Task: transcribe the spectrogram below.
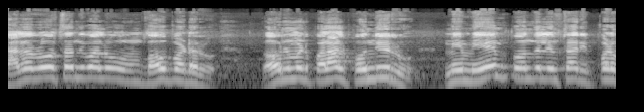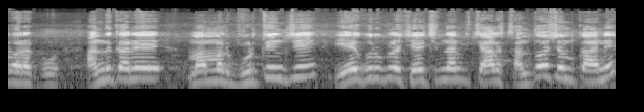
చాలా రోజులు వాళ్ళు బాగుపడ్డారు. గవర్నమెంట్ ఫలాలు పొందిర్రు. మేము ఏం పొందలేము సార్ ఇప్పటి వరకు. అందుకని మమ్మల్ని గుర్తించి ఏ గ్రూప్లో చేర్చిన దానికి చాలా సంతోషం. కానీ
